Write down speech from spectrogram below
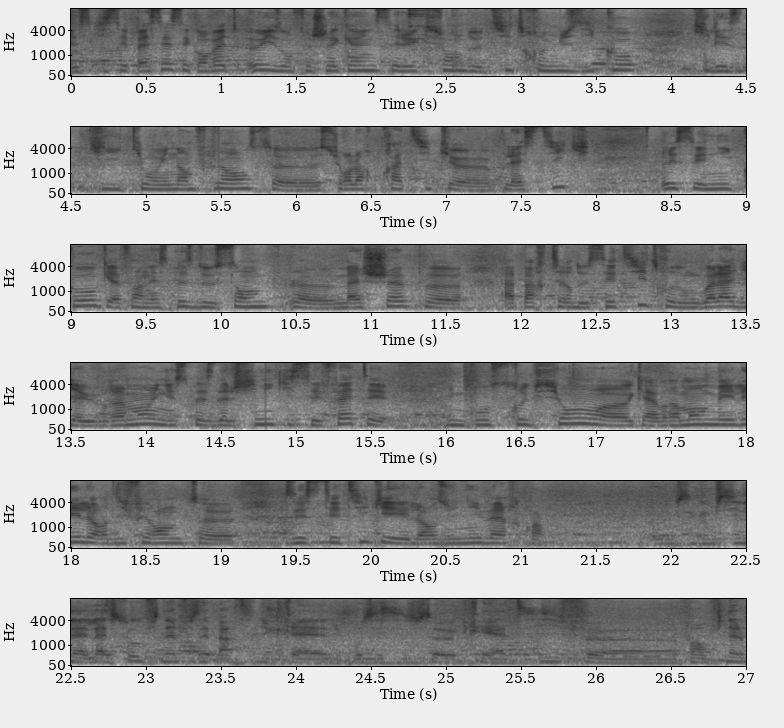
Et ce qui s'est passé, c'est qu'en fait, eux, ils ont fait chacun une sélection de titres musicaux qui, ont une influence euh, sur leur pratique plastique. Et c'est Nico qui a fait un espèce de sample mash-up à partir de ces titres. Donc voilà, il y a eu vraiment une espèce d'alchimie qui s'est faite et une construction euh, qui a vraiment mêlé leurs différentes euh, esthétiques et leurs univers. C'est comme si l'assaut au final faisait partie du, processus euh, créatif. enfin, au final,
